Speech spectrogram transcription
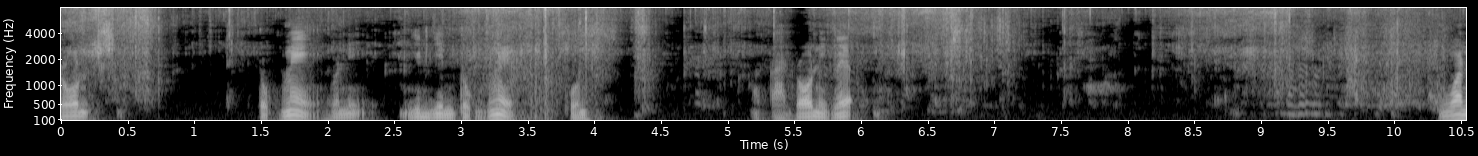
ร้อน ตกแน่วันนี้ เย็นๆตกแน่ฝนอากาศร้อนอีกแล้ว วัน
